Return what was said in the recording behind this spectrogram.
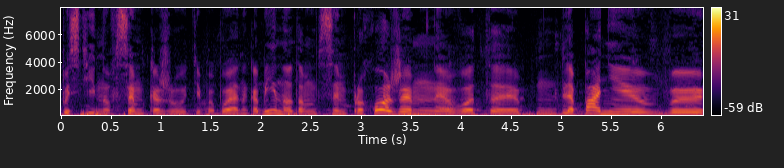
постійно всім кажу, типу, Буено Каміно, там всім прохожим, е, от, е, для пані в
